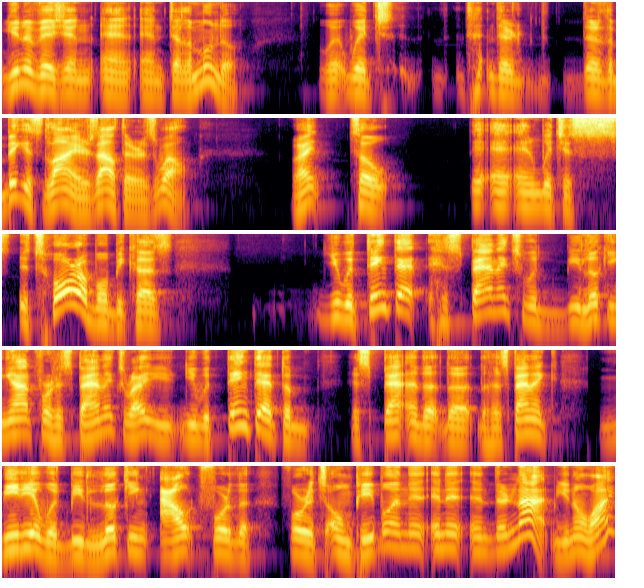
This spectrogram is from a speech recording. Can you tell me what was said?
Univision and, and Telemundo, which they're they're the biggest liars out there as well, right? So, and, and which is it's horrible because you would think that Hispanics would be looking out for Hispanics, right? You, you would think that the Hispan the, the, the Hispanic media would be looking out for the for its own people, and and, it, and they're not. You know why?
